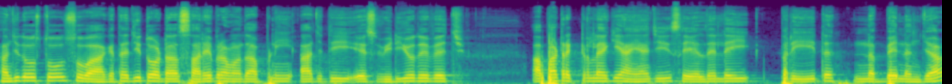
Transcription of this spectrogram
ਹਾਂਜੀ ਦੋਸਤੋ, ਸਵਾਗਤ ਹੈ ਜੀ ਤੁਹਾਡਾ ਸਾਰੇ ਭਰਾਵਾਂ ਦਾ ਆਪਣੀ ਅੱਜ ਦੀ ਇਸ ਵੀਡੀਓ ਦੇ ਵਿੱਚ। ਆਪਾਂ ਟਰੈਕਟਰ ਲੈ ਕੇ ਆਏ ਹਾਂ ਜੀ, ਸੇਲ ਦੇ ਲਈ ਪ੍ਰੀਤ 9049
